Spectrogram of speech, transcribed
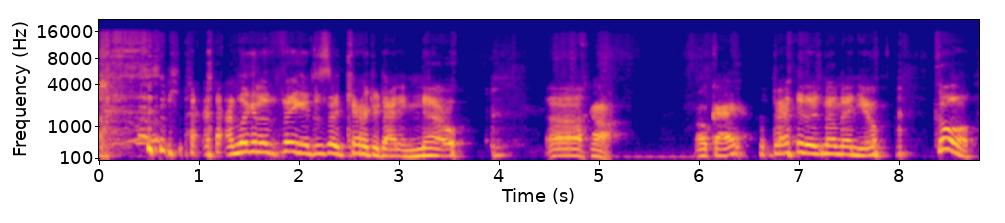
I'm looking at the thing, it just said character dining. No. Uh, Oh, okay. apparently there's no menu. Cool.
